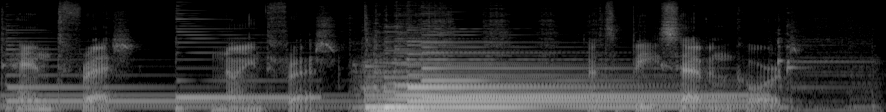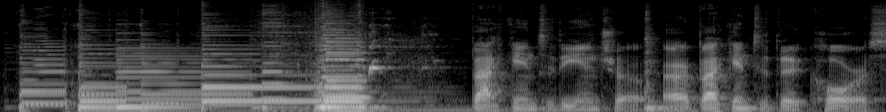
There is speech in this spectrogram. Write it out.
10th fret, 9th fret. That's a B7 chord. Back into the intro, or back into the chorus.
